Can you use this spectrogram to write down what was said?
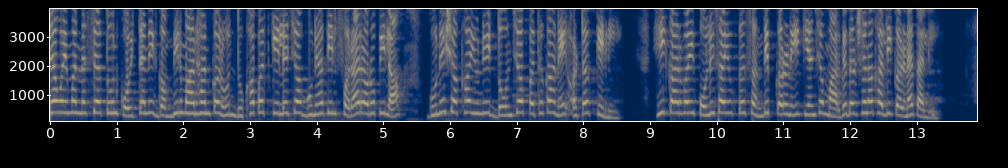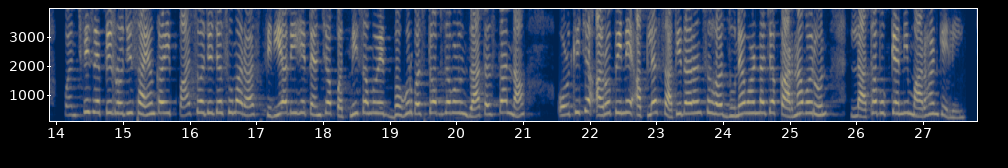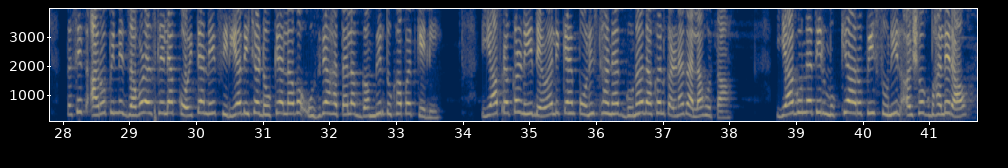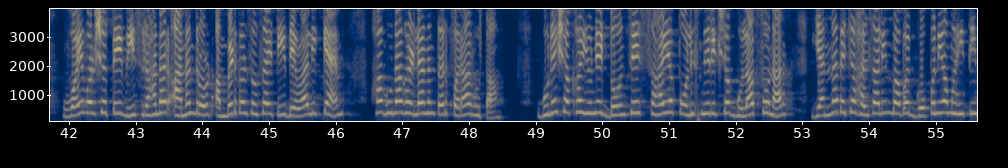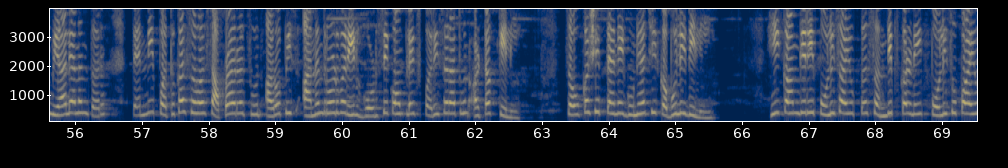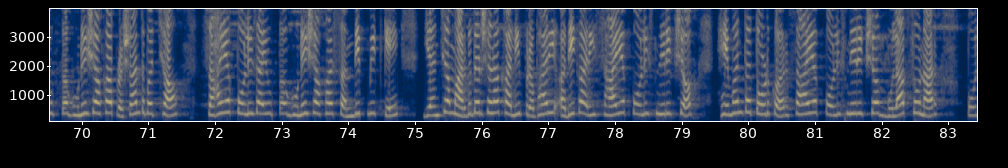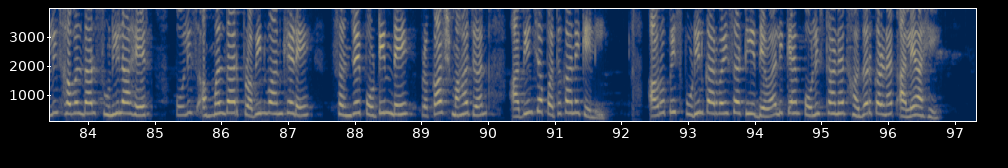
जुन्या वैमनस्यातून कोयत्याने गंभीर मारहाण करून दुखापत केल्याच्या गुन्ह्यातील फरार आरोपीला गुन्हे शाखा युनिट दोनच्या पथकाने अटक केली. ही कारवाई पोलीस आयुक्त संदीप कर्णिक यांच्या मार्गदर्शनाखाली करण्यात आली. पंचवीस एप्रिल रोजी सायंकाळी पाच वाजेच्या सुमारास फिर्यादी हे त्यांच्या पत्नीसमवेत भगूर बसस्टॉपजवळून जात असताना ओळखीच्या आरोपीने आपल्या साथीदारांसह जुन्या भांडणाच्या कारणावरून लाथाबुक्क्यांनी मारहाण केली. तसेच आरोपीने जवळ असलेल्या कोयत्याने फिर्यादीच्या डोक्याला व उजव्या हाताला गंभीर दुखापत केली. या प्रकरणी देवळाली कॅम्प पोलीस ठाण्यात गुन्हा दाखल करण्यात आला होता. या गुन्ह्यातील मुख्य आरोपी सुनील अशोक भालेराव वय वर्ष तेवीस राहणार Anand road Ambedkar society Deolali camp हा गुन्हा घडल्यानंतर फरार होता. गुन्हे शाखा युनिट दोनचे सहाय्यक पोलीस निरीक्षक गुलाब सोनार यांना त्याच्या हालचालींबाबत गोपनीय माहिती मिळाल्यानंतर त्यांनी पथकासह सापळा रचून आरोपीस आनंद रोडवरील गोडसे कॉम्प्लेक्स परिसरातून अटक केली. चौकशीत त्याने गुन्ह्याची कबुली दिली. ही कामगिरी पोलीस आयुक्त संदीप कर्णिक पोलीस उपायुक्त गुन्हे शाखा प्रशांत बच्छाव सहाय्यक पोलीस आयुक्त गुन्हे शाखा संदीप मिटके यांच्या मार्गदर्शनाखाली प्रभारी अधिकारी सहाय्यक पोलीस निरीक्षक हेमंत तोडकर सहाय्यक पोलीस निरीक्षक गुलाब सोनार पोलीस हवालदार सुनील आहेर पोलीस अंमलदार प्रवीण वानखेडे संजय पोटिंदे प्रकाश महाजन आदींच्या पथकाने केली. आरोपीस पुढील कारवाईसाठी देवाली कॅम्प पोलीस ठाण्यात हजर करण्यात आले आहे.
